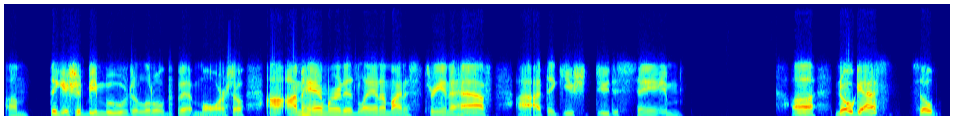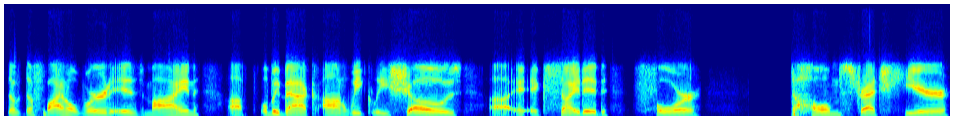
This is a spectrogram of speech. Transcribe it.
Um, I think it should be moved a little bit more. So I, am hammering Atlanta minus three and a half. I think you should do the same. Uh, no guess. So the, the final word is mine. Uh, we'll be back on weekly shows. Uh, excited for the home stretch here.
